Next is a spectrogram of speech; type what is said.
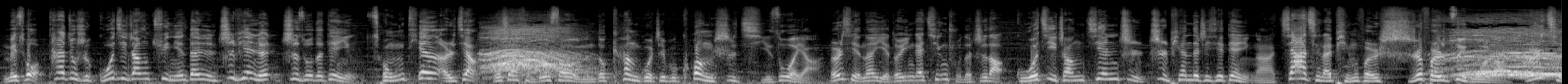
没错，它就是国际章去年担任制片人制作的电影《从天而降》。我想很多骚友们都看过这部旷世奇作呀。而且呢，也都应该清楚的知道，国际章监制制片的这些电影啊，加起来评分十分最多了。而且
